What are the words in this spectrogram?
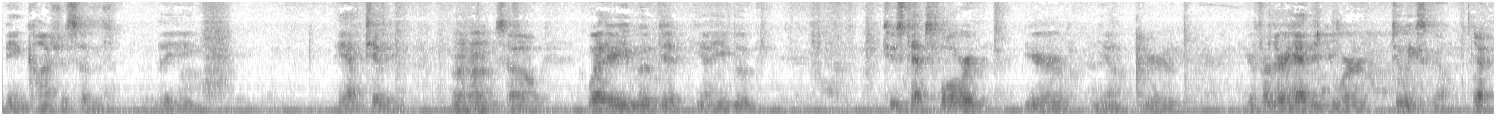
being conscious of the, the activity. Mm-hmm. So whether you moved it, you know, you moved two steps forward, you're, you know, you're, you're further ahead than you were two weeks ago. Yep.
